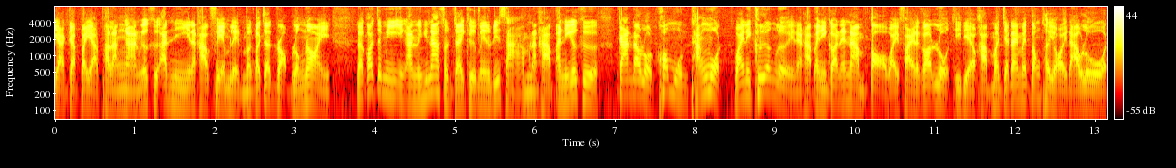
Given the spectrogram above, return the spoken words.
อยากจะประหยัดพลังงานก็คืออันนี้นะครับเฟรมเรทมันก็จะดรอปลงหน่อย แล้วก็จะมีอีกอันหนึงที่น่าสนใจคือเมนูที่3นะครับอันนี้ก็คือการดาวน์โหลดข้อมูลทั้งหมดไว้ในเครื่องเลยนะครับอันนี้ก็แนะนำต่อ Wi-Fi แล้วก็โหลดทีเดียวครับมันจะได้ไม่ต้องทยอยดาวน์โหลด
